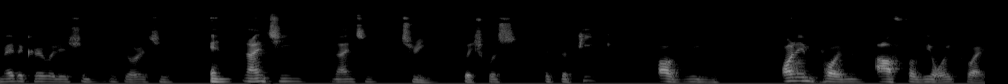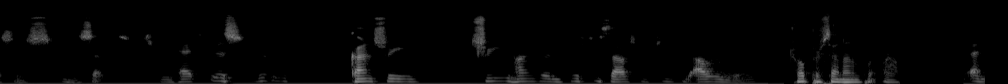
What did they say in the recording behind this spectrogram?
made a coalition majority in 1993, which was at the peak of the unemployment after the oil crisis in the 70s. We had this little country, 350,000 people out of work. 12% unemployment. Wow. And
